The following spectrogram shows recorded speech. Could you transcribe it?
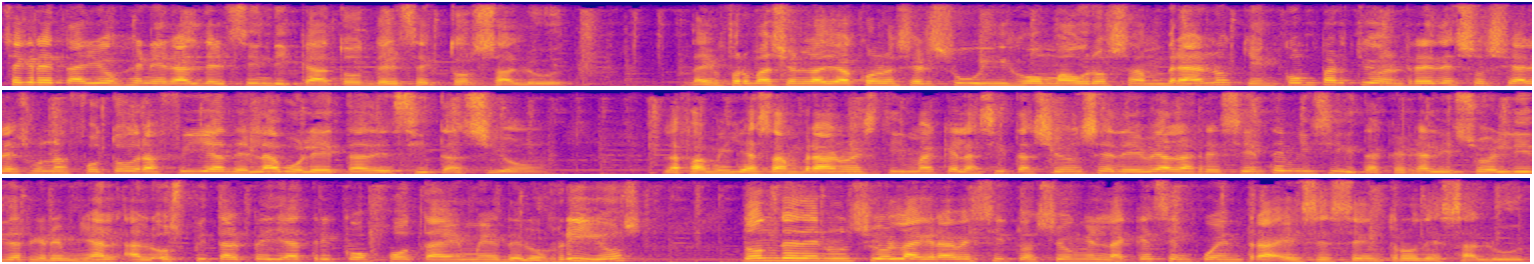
secretario general del sindicato del sector salud. La información la dio a conocer su hijo Mauro Zambrano, quien compartió en redes sociales una fotografía de la boleta de citación. La familia Zambrano estima que la citación se debe a la reciente visita que realizó el líder gremial al Hospital Pediátrico JM de los Ríos, donde denunció la grave situación en la que se encuentra ese centro de salud.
